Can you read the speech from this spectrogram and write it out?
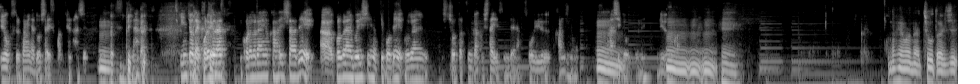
10億するためにはどうしたらいいですかっていう話。うん。ビ なんか。資金調達これぐらい、これぐらいの会社で、あこれぐらいの VC の規模で、これぐらいの調達額したいですみたいな、そういう感じのうん。話ってことですよね。流度が。うんうんうんうん。うん。この辺はね、超大事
